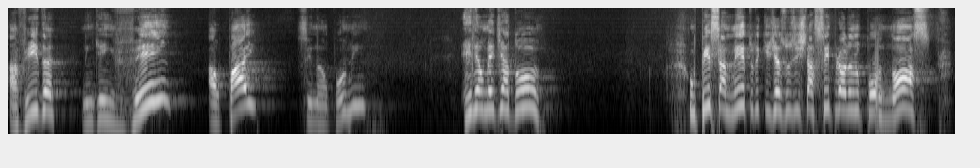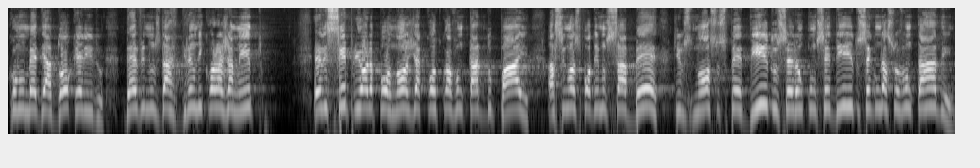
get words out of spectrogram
a vida, ninguém vem ao Pai senão por mim. Ele é o mediador. O pensamento de que Jesus está sempre orando por nós, como mediador, querido, deve nos dar grande encorajamento. Ele sempre ora por nós de acordo com a vontade do Pai. Assim nós podemos saber que os nossos pedidos serão concedidos segundo a sua vontade.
